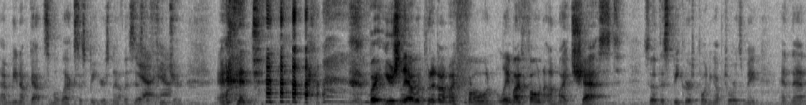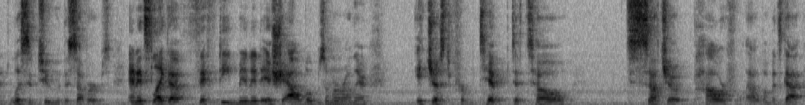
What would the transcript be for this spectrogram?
I mean, I've got some Alexa speakers now. This is Yeah, the yeah. future, and but usually I would put it on my phone, lay my phone on my chest so the speaker is pointing up towards me, and then listen to the suburbs. And it's like a fifty-minute-ish album somewhere Mm. around there. It just from tip to toe, such a powerful album. It's got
